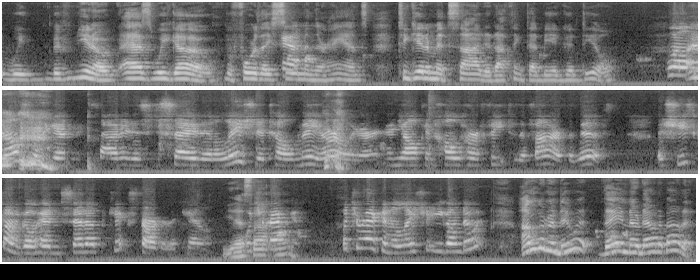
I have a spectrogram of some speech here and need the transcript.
we, you know, as we go before they see them in their hands to get them excited. I think that'd be a good deal. Well, and also to get excited is to say that Alicia told me earlier, and y'all can hold her feet to the fire for this, that she's going to go ahead and set up a Kickstarter account. Yes, what you I reckon? am. What you reckon, Alicia? You gonna do it? I'm gonna do it. There ain't no doubt about it.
